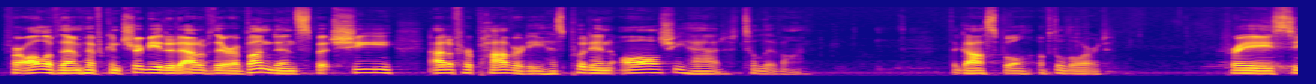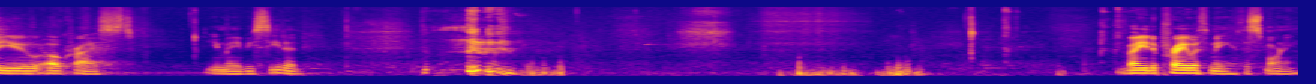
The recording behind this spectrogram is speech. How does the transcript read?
For all of them have contributed out of their abundance, but she, out of her poverty, has put in all she had to live on the gospel of the Lord. Praise to you, O Christ. You may be seated. Invite you to pray with me this morning.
